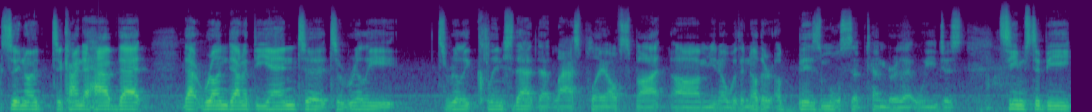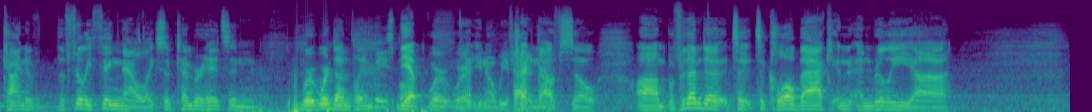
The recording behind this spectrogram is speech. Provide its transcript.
so you know, to kind of have that that run down at the end to, to really to really clinch that that last playoff spot, um, you know, with another abysmal September that we just seems to be kind of the Philly thing now. Like September hits and we're, we're done playing baseball. Yep. We're, we're Yep. you know we've Checked had enough. out. So, um, but for them to, to, to claw back and, and really. Uh,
